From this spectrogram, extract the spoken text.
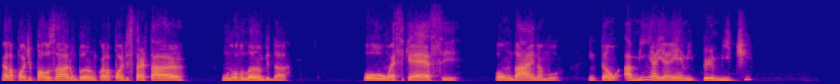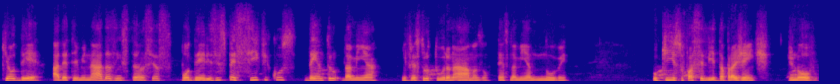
ela pode pausar um banco, ela pode startar um novo Lambda, ou um SQS, ou um Dynamo. Então, a minha IAM permite que eu dê a determinadas instâncias poderes específicos dentro da minha infraestrutura na Amazon, dentro da minha nuvem. O que isso facilita para a gente? De novo,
